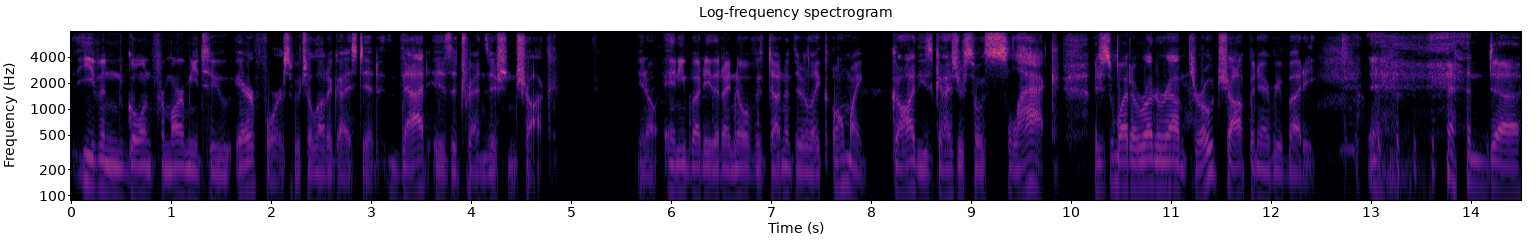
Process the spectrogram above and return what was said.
even going from army to air force which a lot of guys did that is a transition shock you know anybody that i know of has done it they're like oh my God, these guys are so slack. I just want to run around throat chopping everybody. and uh,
